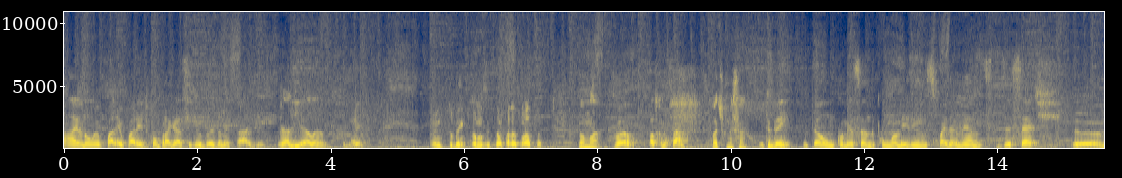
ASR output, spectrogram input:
Ah, eu não, eu parei, eu parei de comprar Guerra Civil 2 da metade. Já li ela, tudo bem. Muito bem, vamos então para as notas? Vamos lá. Vamos. Posso começar? Pode começar. Muito bem. Então, começando com Amazing Spider-Man 17, Uh,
